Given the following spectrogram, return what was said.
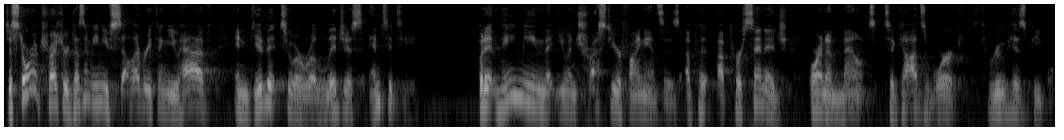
To store up treasure doesn't mean you sell everything you have and give it to a religious entity, but it may mean that you entrust your finances, a, a percentage or an amount, to God's work through his people.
